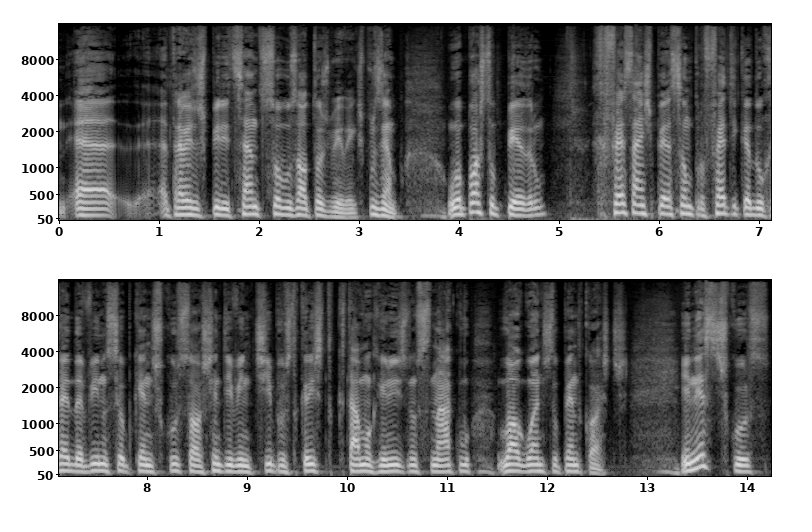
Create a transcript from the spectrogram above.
uh, através do Espírito Santo sobre os autores bíblicos. Por exemplo, o apóstolo Pedro refere-se à inspiração profética do rei Davi no seu pequeno discurso aos 120 discípulos de Cristo que estavam reunidos no cenáculo logo antes do Pentecostes. E nesse discurso,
